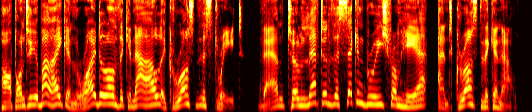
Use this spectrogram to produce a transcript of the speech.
Hop onto your bike and ride along the canal across the street. Then turn left at the second bridge from here and cross the canal.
